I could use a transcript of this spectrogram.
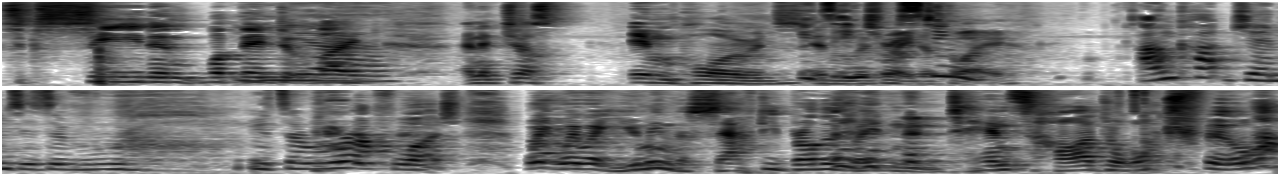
succeed in what they're doing, Yeah. like, and it just implodes It's in the greatest interesting. way. Uncut Gems is a r- it's a rough watch. Wait, wait, wait! You mean the Safdie brothers made an intense, hard to watch film?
